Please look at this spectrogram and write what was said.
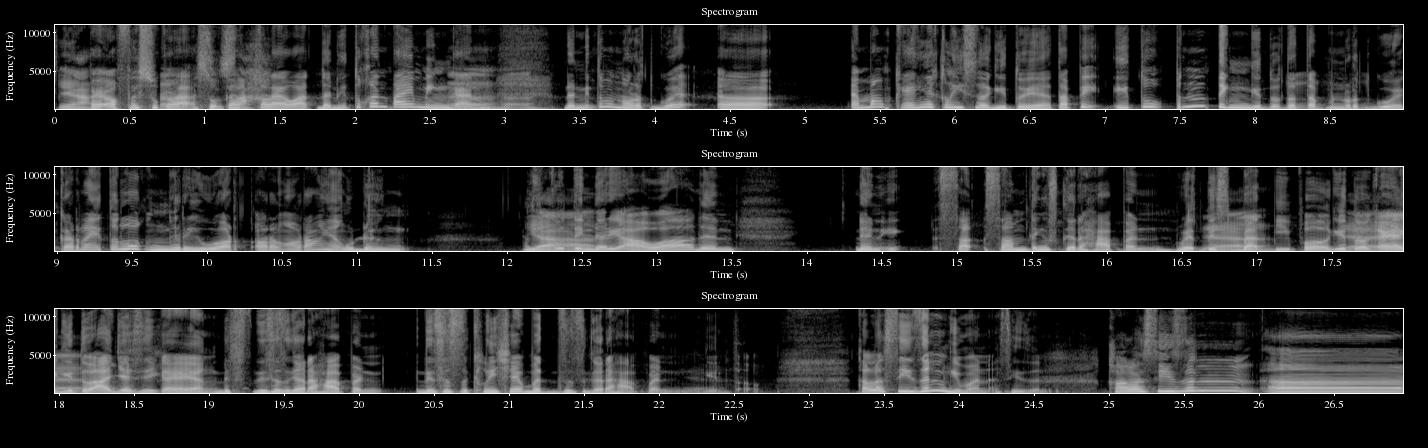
Ya. payoffnya suka Payoff suka kelewat dan itu kan timing kan Heeh, heeh. dan itu menurut gue eh, emang kayaknya klise gitu ya tapi itu penting gitu tetap menurut gue. Karena itu lo nge-reward orang-orang yang udah Ya. ngikutin dari awal dan dan something's gonna happen with these Ya. bad people gitu. Ya, kayak ya, gitu aja sih kayak yang this this is gonna happen. This is a cliche but this is gonna happen Ya. gitu. Kalau season gimana season? Kalau season eh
